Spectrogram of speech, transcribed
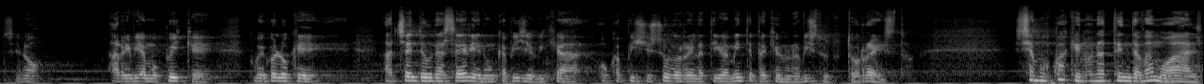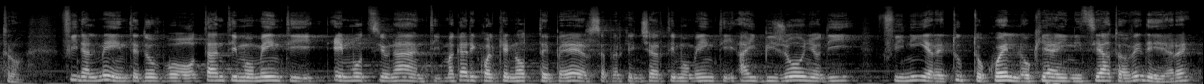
Se no, arriviamo qui che come quello che accende una serie e non capisce mica o capisce solo relativamente perché non ha visto tutto il resto. Siamo qua che non attendavamo altro. Finalmente, dopo tanti momenti emozionanti, magari qualche notte persa, perché in certi momenti hai bisogno di finire tutto quello che hai iniziato a vedere,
